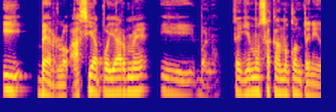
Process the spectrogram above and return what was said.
y verlo, así apoyarme y bueno, seguimos sacando contenido.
